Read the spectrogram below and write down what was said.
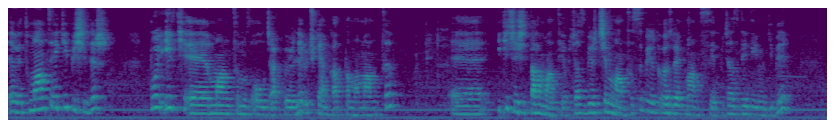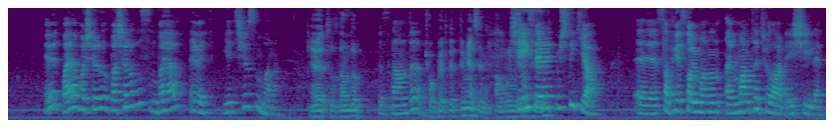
Evet mantı ekip işidir. Bu ilk e, mantımız olacak böyle üçgen katlama mantı. E, iki çeşit daha mantı yapacağız. Bir Çin mantısı, bir de Özbek mantısı yapacağız dediğim gibi. Evet bayağı başarılı, başarılısın bayağı. Evet yetişiyorsun bana. Evet hızlandım. Hızlandın. Çok beklettim ya seni. Hamurunu Şeyi çok sevdim. seyretmiştik ya. Ee, Safiye Soyman'ın e, mantı açıyorlardı eşiyle.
